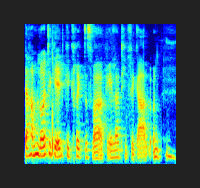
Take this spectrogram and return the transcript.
da haben Leute Geld gekriegt, das war relativ egal. Und mhm.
